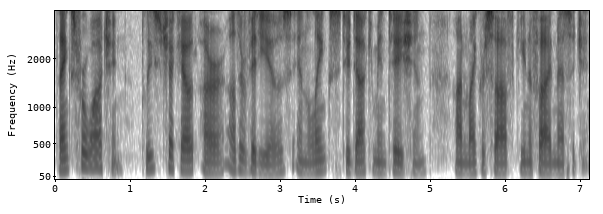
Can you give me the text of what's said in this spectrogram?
Thanks for watching. Please check out our other videos and links to documentation on Microsoft Unified Messaging.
